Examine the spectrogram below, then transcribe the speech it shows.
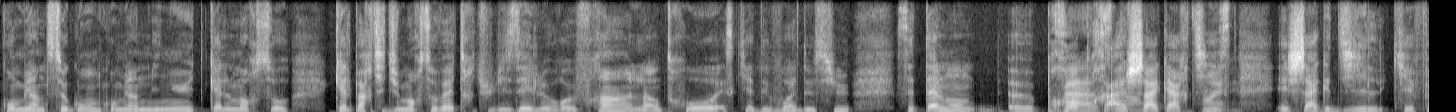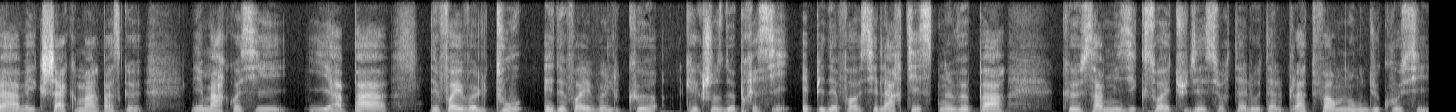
combien de secondes, combien de minutes, quel morceau, quelle partie du morceau va être utilisée, le refrain, l'intro, est-ce qu'il y a des voix dessus? C'est tellement euh, propre à hein. chaque artiste et chaque deal qui est fait avec chaque marque, parce que les marques aussi, il n'y a pas, des fois ils veulent tout et des fois ils veulent que quelque chose de précis. Et puis des fois aussi l'artiste ne veut pas que sa musique soit utilisée sur telle ou telle plateforme. Donc du coup aussi,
